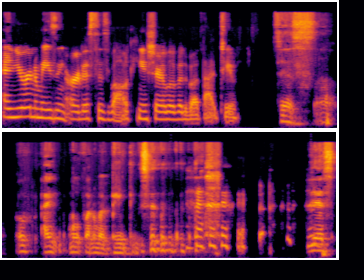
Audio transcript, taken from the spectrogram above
And you're an amazing artist as well. Can you share a little bit about that too? Yes. Uh, Oh, I moved one of my paintings. yes,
